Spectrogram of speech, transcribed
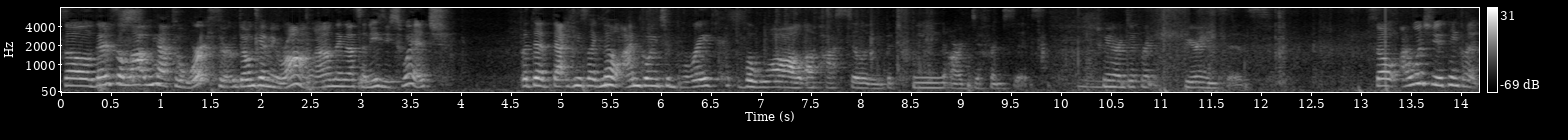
so there's a lot we have to work through don't get me wrong i don't think that's an easy switch but that, that he's like no i'm going to break the wall of hostility between our differences between our different experiences. So i want you to think like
